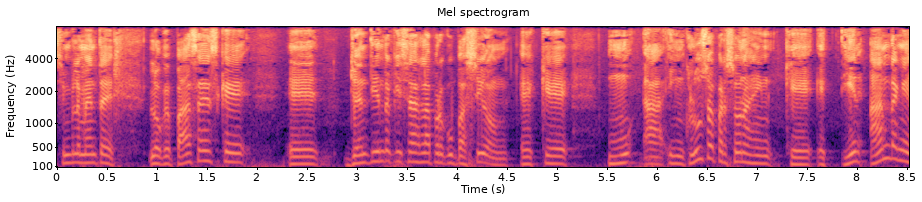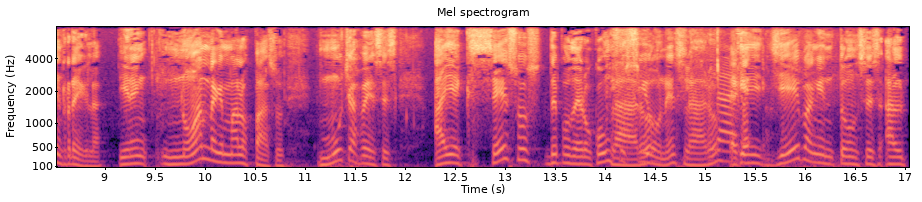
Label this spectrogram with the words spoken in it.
simplemente lo que pasa es que eh, yo entiendo quizás la preocupación es que mu- a- incluso a personas en que eh, tienen- andan en regla, tienen, no andan en malos pasos, muchas veces hay excesos de poder o confusiones claro. Claro. que llevan entonces al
